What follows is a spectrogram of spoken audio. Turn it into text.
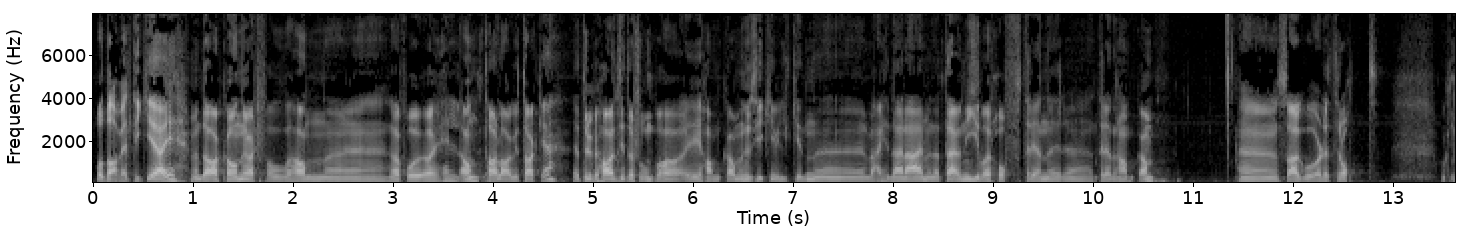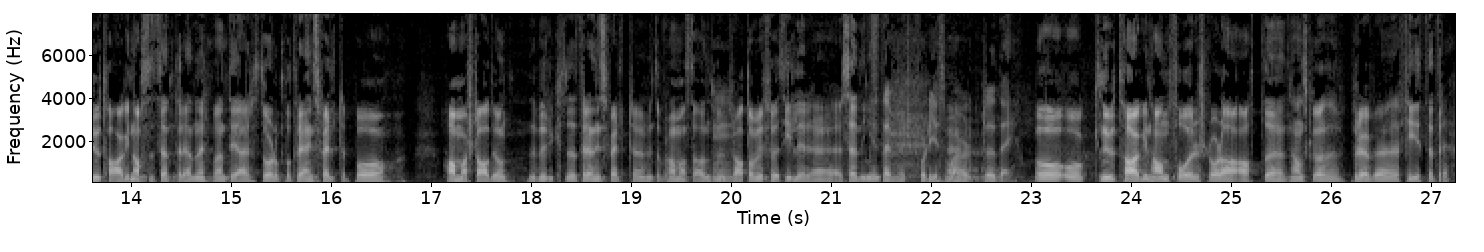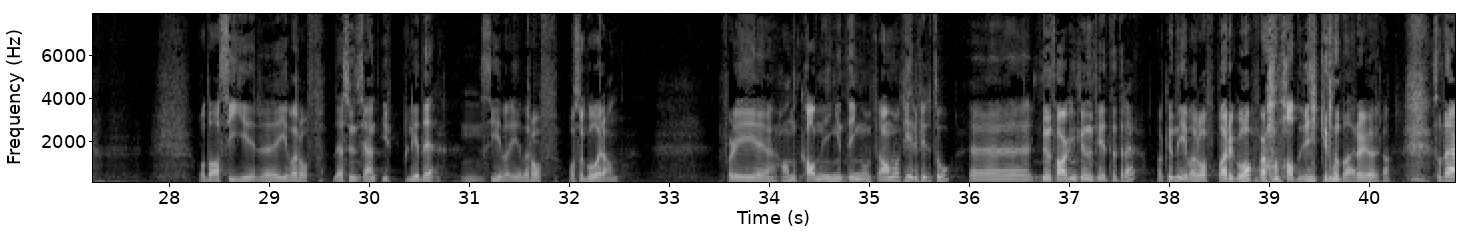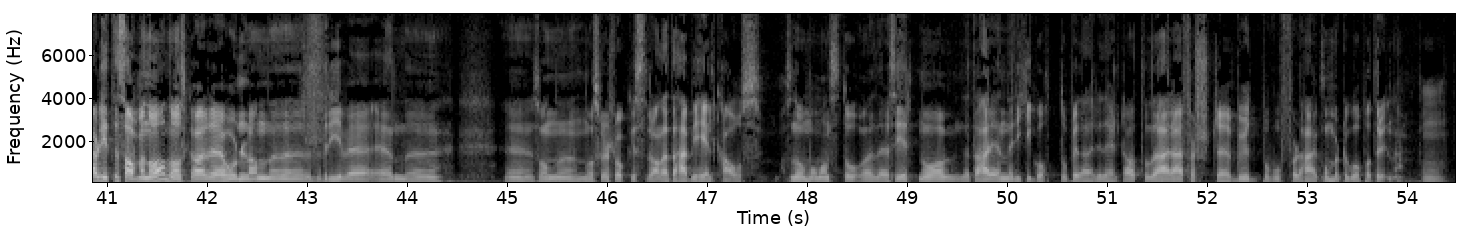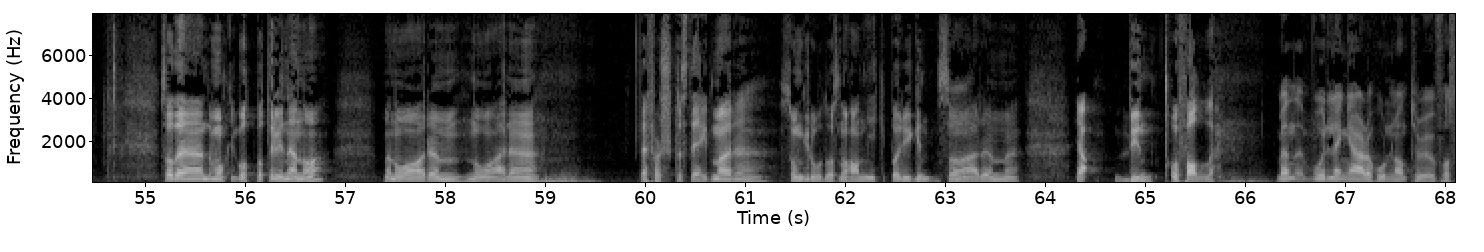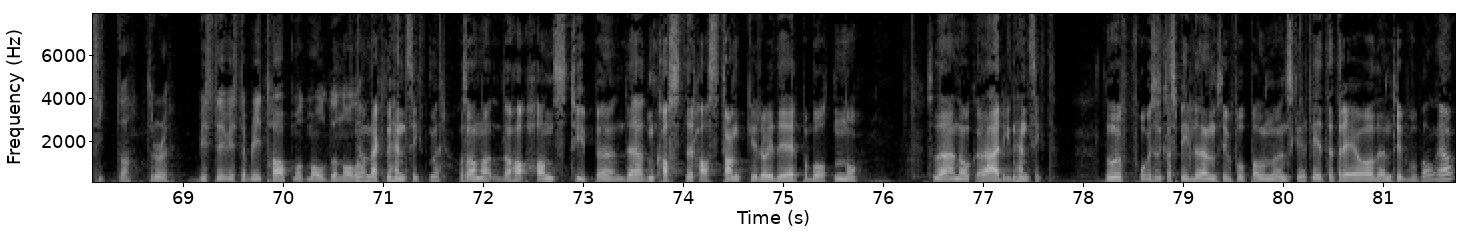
Og da vet ikke jeg, men da kan i hvert fall han eh, Da får jo Helland ta laguttaket. Jeg tror vi har en situasjon på, i HamKam, jeg husker ikke hvilken eh, vei der er, men dette er jo en Ivar Hoff trener, eh, trener HamKam. Så her går det trått. Og Knut Hagen, assistenttrener på NTR, står nå på treningsfeltet på Hamar stadion. Det brukte treningsfeltet utenfor Hamar stadion, som vi pratet om i tidligere sendinger. Stemmer, for de som har hørt det deg. Og, og Knut Hagen han foreslår da at han skal prøve 4-3. Og da sier eh, Ivar Hoff det syns jeg er en ypperlig idé. sier Ivar Hoff, Og så går han. Fordi han kan ingenting om Han var 4-4-2. Eh, Knut Hagen kunne 4-3. Da kunne Ivar Hoff bare gå, for han hadde vi ikke noe der å gjøre. Så det er jo litt det samme nå. Nå skal eh, Horneland eh, bedrive en eh, eh, sånn eh, Nå skal det slokkes brann. Dette her blir helt kaos. Altså nå må man stå dere sier, nå, Dette her ender ikke godt oppi der i det hele tatt. Og det her er første bud på hvorfor det her kommer til å gå på trynet. Mm. Så det, det må ikke gått på trynet ennå. Men nå er, um, nå er det det første steget. De er, uh, som Grodås når han gikk på ryggen, så er de uh, ja, begynt å falle. Men hvor lenge er det Horneland tror, får sitte, tror du? Hvis det, hvis det blir tap mot Molde nå, Ja, da? men det er ikke noe hensikt mer. Altså, han, hans type, det, de kaster hans tanker og ideer på båten nå. Så det er, nå er ikke noe hensikt. Nå får vi som skal spille den type fotball de ønsker, 4-3 og den type fotball, ja,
